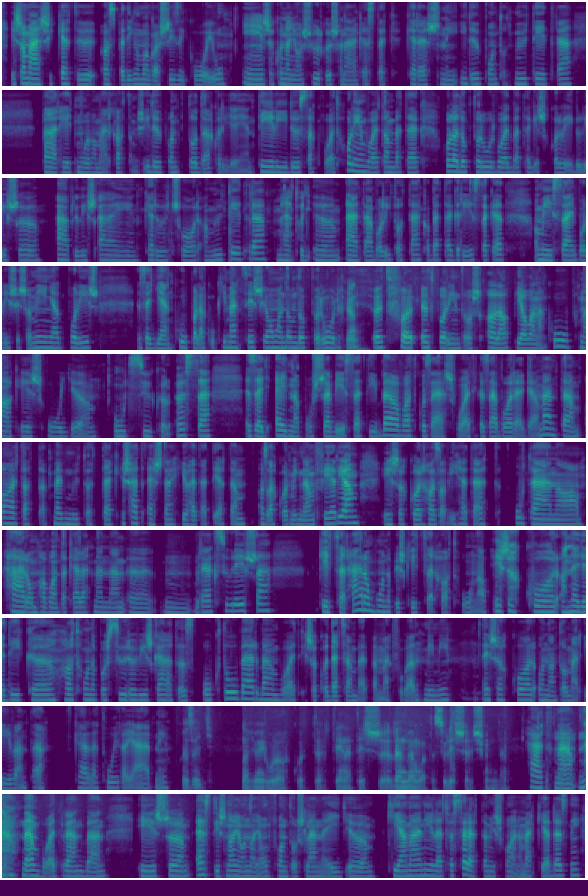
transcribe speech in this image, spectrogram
és a másik kettő az pedig a magas rizikójú. És akkor nagyon sürgősen elkezdtek keresni időpontot műtétre, pár hét múlva már kaptam is időpontot, de akkor ugye ilyen téli időszak volt, hol én voltam beteg, hol a doktor úr volt beteg, és akkor végül is április elején került sor a műtétre, mert hogy ö, eltávolították a beteg részeket a mészájból is, és a ményakból is, ez egy ilyen kúp alakú kimetszés, jól mondom, doktor úr, 5, for, 5 forintos alapja van a kúpnak, és úgy, úgy szűköl össze. Ez egy egynapos sebészeti beavatkozás volt, igazából reggel mentem, altattak, megműtöttek, és hát este jöhetett értem az akkor még nem férjem, és akkor hazavihetett. Utána három havonta kellett mennem ö, m, rákszűrésre, kétszer három hónap és kétszer hat hónap. És akkor a negyedik hat hónapos szűrővizsgálat az októberben volt, és akkor decemberben megfogant Mimi. Uh-huh. És akkor onnantól már évente kellett újra járni. Ez egy nagyon jól alakult történet, és rendben volt a szüléssel is minden. Hát nem, nem, nem volt rendben, és ezt is nagyon-nagyon fontos lenne így kiemelni, illetve szerettem is volna megkérdezni,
